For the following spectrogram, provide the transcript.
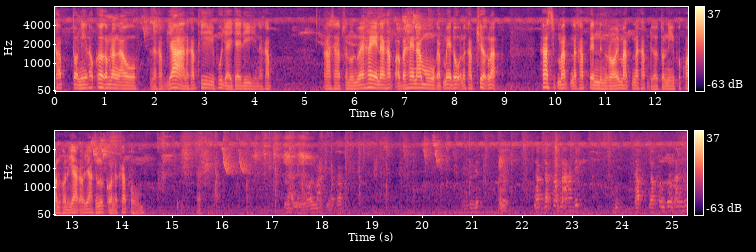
ครับ ตอนนี้เราก็กำลังเอานะครับหญ้านะครับที่ผู้ใหญ่ใจดีนะครับสนับสนุนไว้ให้นะครับ เอาไปให้หน้ามูกับแม่โดะนะครับ เชือกละ50มัดนะครับ เป็น100มัดนะครับ เดี๋ยวตอนนี้พ่อควานขออนุญาตเอาหญ้าขึ้นรถก่อนนะครับผมอะหญ้า100มัดนะครับนับนับนับนะครับนับนับต้นต้นอันนี้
